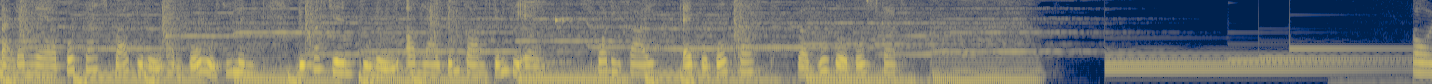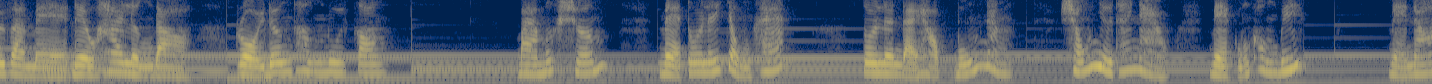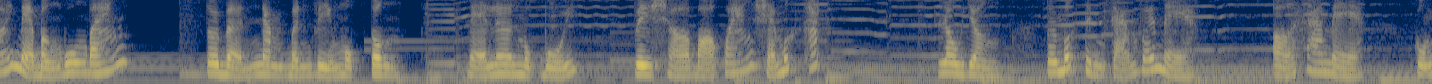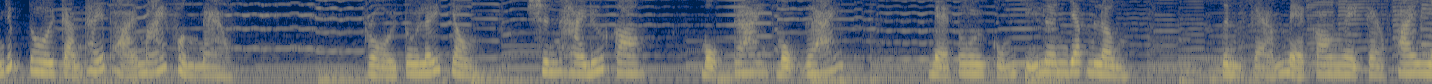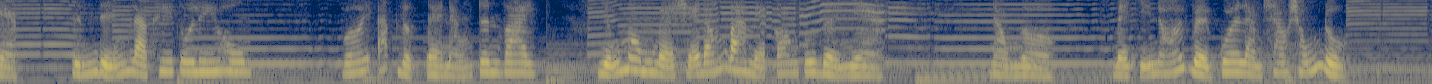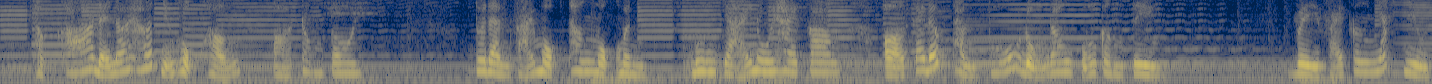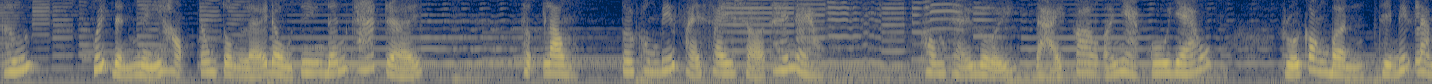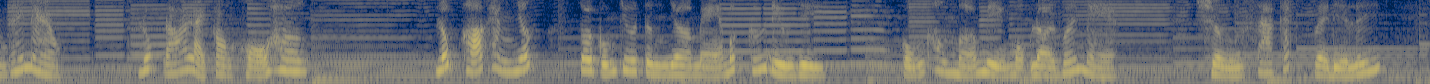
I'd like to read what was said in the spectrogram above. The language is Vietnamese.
bạn đang nghe podcast báo phụ nữ thành phố Hồ Chí Minh được phát trên phụ nữ online.com.vn, Spotify, Apple Podcast và Google Podcast. Tôi và mẹ đều hai lần đò, rồi đơn thân nuôi con. Ba mất sớm, mẹ tôi lấy chồng khác. Tôi lên đại học 4 năm, sống như thế nào mẹ cũng không biết mẹ nói mẹ bận buôn bán tôi bệnh nằm bệnh viện một tuần. Mẹ lên một buổi, vì sợ bỏ quán sẽ mất khách. Lâu dần, tôi mất tình cảm với mẹ. Ở xa mẹ, cũng giúp tôi cảm thấy thoải mái phần nào. Rồi tôi lấy chồng, sinh hai đứa con, một trai, một gái. Mẹ tôi cũng chỉ lên dăm lần. Tình cảm mẹ con ngày càng phai nhạt, đỉnh điểm là khi tôi ly hôn với áp lực đè nặng trên vai. Những mong mẹ sẽ đón ba mẹ con tôi về nhà. Nào ngờ, mẹ chỉ nói về quê làm sao sống được. Thật khó để nói hết những hụt hẫng ở trong tôi. Tôi đành phải một thân một mình bươn chải nuôi hai con ở cái đất thành phố đụng đâu cũng cần tiền. Vì phải cân nhắc nhiều thứ, quyết định nghỉ học trong tuần lễ đầu tiên đến khá trễ thật lòng, tôi không biết phải xoay sở thế nào. Không thể gửi đại con ở nhà cô giáo. Rủi con bệnh thì biết làm thế nào? Lúc đó lại còn khổ hơn. Lúc khó khăn nhất, tôi cũng chưa từng nhờ mẹ bất cứ điều gì. Cũng không mở miệng một lời với mẹ. Sự xa cách về địa lý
